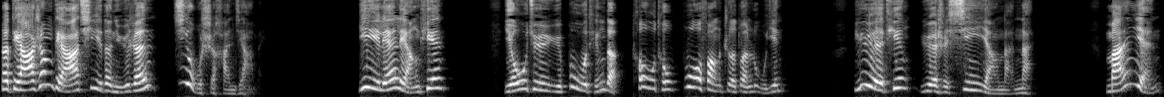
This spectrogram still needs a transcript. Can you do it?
那嗲声嗲气的女人就是韩佳美。一连两天。尤俊宇不停地偷偷播放这段录音，越听越是心痒难耐，满眼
